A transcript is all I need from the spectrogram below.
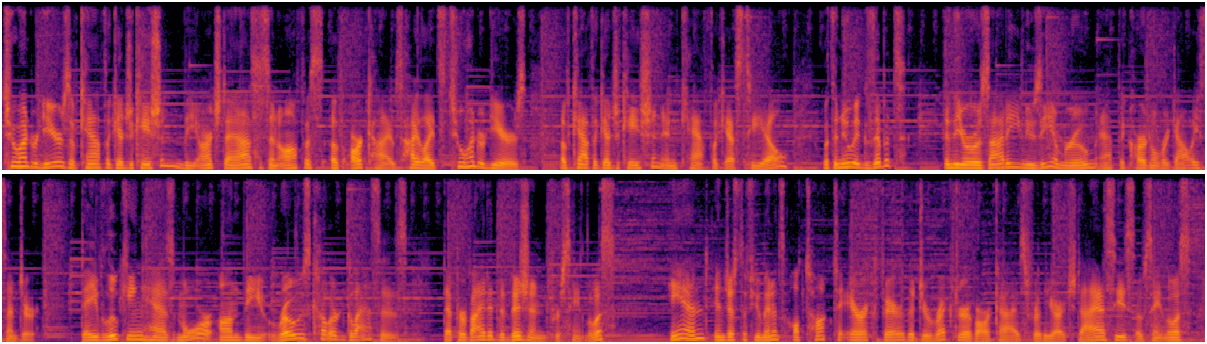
200 years of Catholic education, the Archdiocesan Office of Archives highlights 200 years of Catholic education in Catholic STL with a new exhibit in the Rosati Museum Room at the Cardinal Rigali Center. Dave Luking has more on the rose colored glasses that provided the vision for St. Louis. And in just a few minutes, I'll talk to Eric Fair, the Director of Archives for the Archdiocese of St. Louis,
